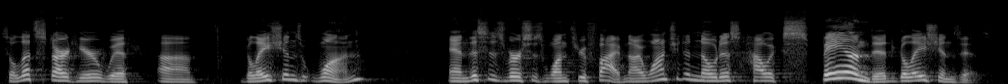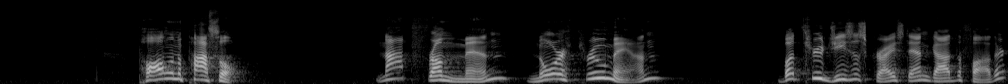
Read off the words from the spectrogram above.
So let's start here with uh, Galatians 1, and this is verses 1 through 5. Now I want you to notice how expanded Galatians is. Paul, an apostle, not from men, nor through man, but through Jesus Christ and God the Father,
